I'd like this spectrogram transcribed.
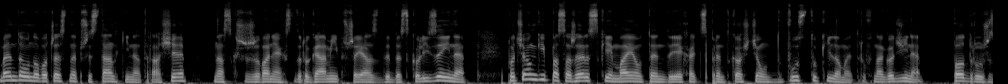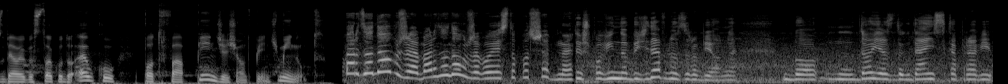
Będą nowoczesne przystanki na trasie, na skrzyżowaniach z drogami przejazdy bezkolizyjne. Pociągi pasażerskie mają tędy jechać z prędkością 200 km na godzinę. Podróż z Białegostoku do Ełku potrwa 55 minut. Bardzo dobrze, bardzo dobrze, bo jest to potrzebne. To już powinno być dawno zrobione, bo mm, dojazd do Gdańska prawie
